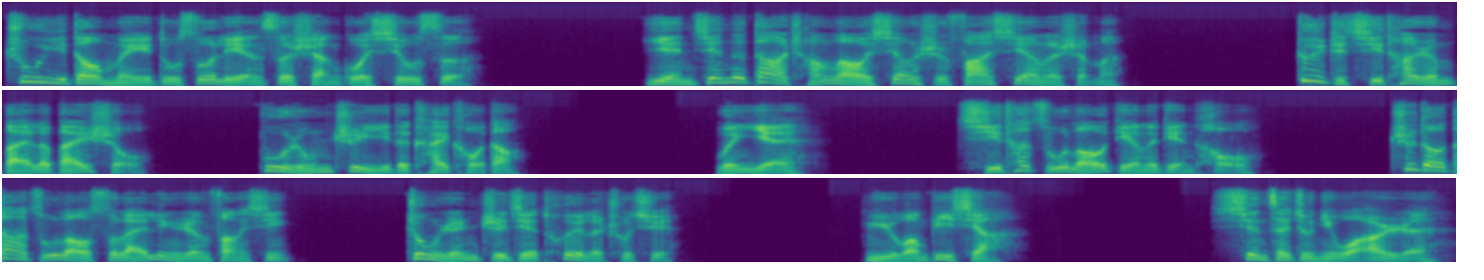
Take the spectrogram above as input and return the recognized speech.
注意到美杜莎脸色闪过羞涩，眼尖的大长老像是发现了什么，对着其他人摆了摆手，不容置疑的开口道。闻言，其他族老点了点头，知道大族老素来令人放心，众人直接退了出去。女王陛下。现在就你我二人，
